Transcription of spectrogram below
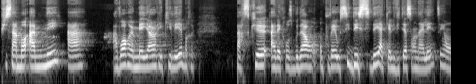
Puis ça m'a amené à avoir un meilleur équilibre parce qu'avec Rose Bouddha, on, pouvait aussi décider à quelle vitesse on allait. On,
